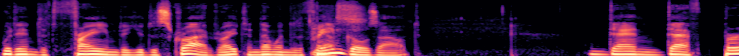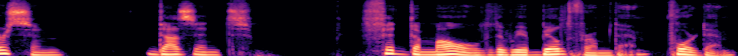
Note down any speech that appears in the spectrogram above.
within the frame that you described, right? And then when the frame Yes. goes out, then that person doesn't fit the mold that we have built from them for them.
